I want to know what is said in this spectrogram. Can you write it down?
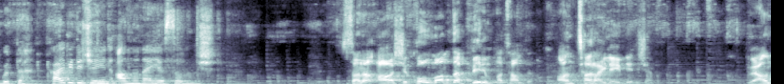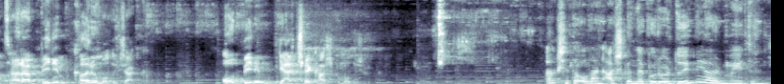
Gutta, kaybedeceğin alnına yazılmış. Sana aşık olmam da benim hatamdı. Antara ile evleneceğim. Ve Antara benim karım olacak. O benim gerçek aşkım olacak. Akşat'a olan aşkınla gurur duymuyor muydun?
